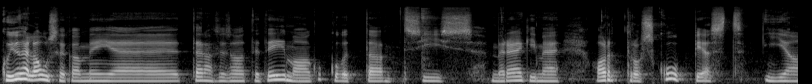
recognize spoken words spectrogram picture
kui ühe lausega meie tänase saate teema kokku võtta, siis me räägime artroskoopiast ja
